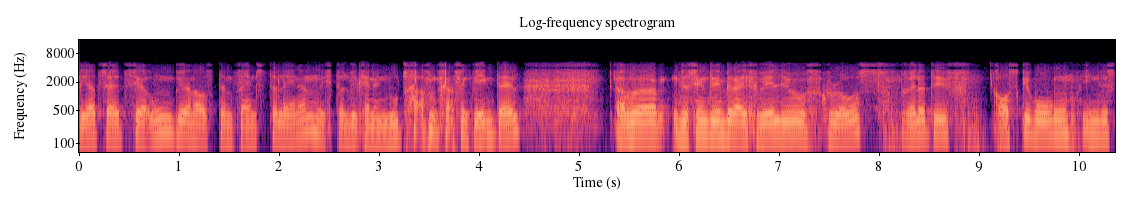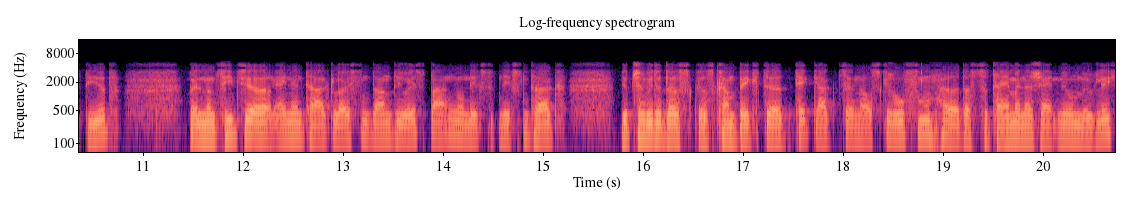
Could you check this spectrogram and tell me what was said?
derzeit sehr ungern aus dem Fenster lehnen, nicht weil wir keinen Mut haben, ganz im Gegenteil. Aber wir sind im Bereich Value Growth relativ ausgewogen investiert weil man sieht ja, einen Tag laufen dann die US-Banken und nächsten, nächsten Tag wird schon wieder das, das Comeback der Tech-Aktien ausgerufen. Äh, das zu timen erscheint mir unmöglich.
